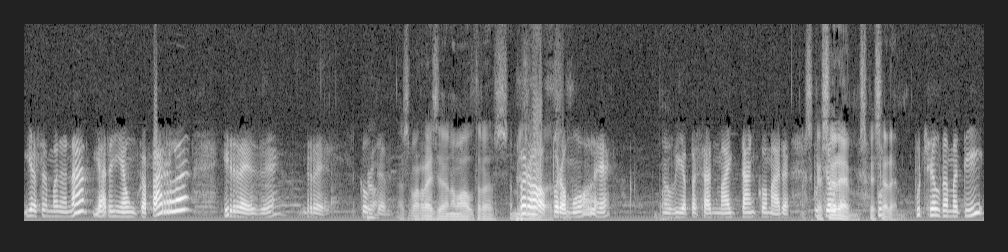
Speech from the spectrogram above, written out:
ja se m'han anat i ara hi ha un que parla i res, eh? Res. Escolta'm. Es barregen amb altres Però, emissores. però molt, eh? No havia passat mai tant com ara. Es queixarem, es queixarem. pot- Potser el de matí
